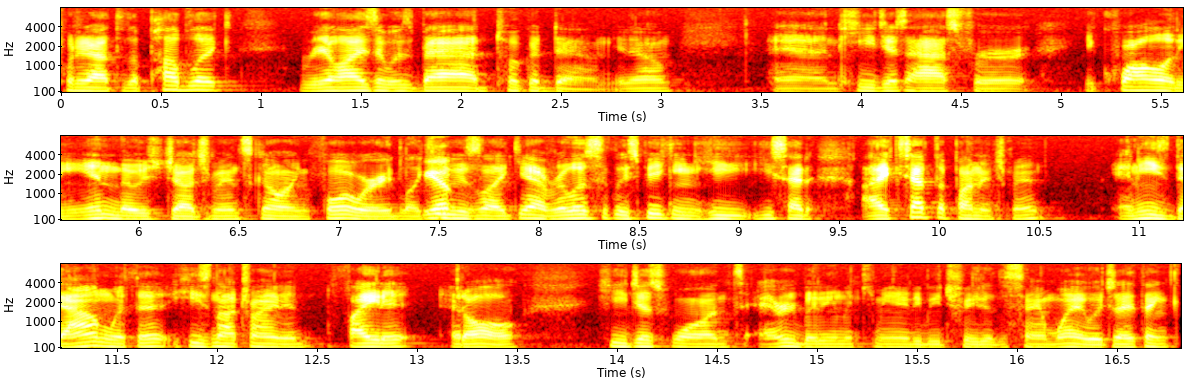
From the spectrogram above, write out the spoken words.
Put it out to the public. Realized it was bad. Took it down. You know. And he just asked for equality in those judgments going forward. Like Yep. he was like, yeah, realistically speaking, he he said, I accept the punishment, and he's down with it. He's not trying to fight it at all. He just wants everybody in the community to be treated the same way, which I think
